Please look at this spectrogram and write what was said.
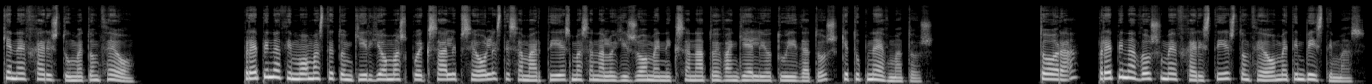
και να ευχαριστούμε τον Θεό. Πρέπει να θυμόμαστε τον κύριο μας που εξάλληψε όλες τις αμαρτίες μας αναλογιζόμενοι ξανά το Ευαγγέλιο του Ήδατος και του Πνεύματος. Τώρα, πρέπει να δώσουμε ευχαριστίες στον Θεό με την πίστη μας.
